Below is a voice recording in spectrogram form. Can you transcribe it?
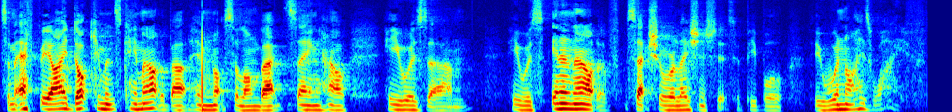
Some FBI documents came out about him not so long back saying how he was, um, he was in and out of sexual relationships with people who were not his wife.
